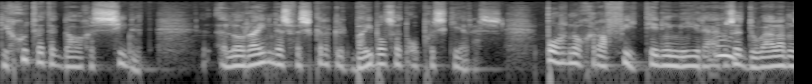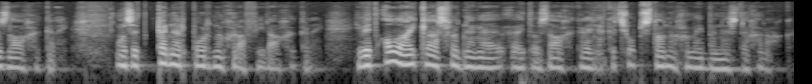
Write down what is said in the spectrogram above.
Die goed wat ek daar gesien het. Lorraine dis verskriklik Bybels wat opgeskeur is. Pornografie teen die mure. Ons het dwelms daar gekry. Ons het kinderpornografie daar gekry. Jy weet al daai klas van dinge het ons daar gekry en ek het so opstandig aan my binneste geraak.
